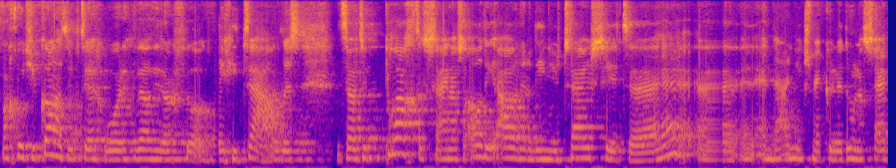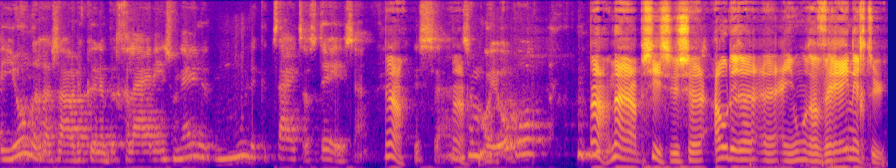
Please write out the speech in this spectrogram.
Maar goed, je kan natuurlijk tegenwoordig wel heel erg veel ook digitaal. Dus het zou natuurlijk prachtig zijn als al die ouderen die nu thuis zitten hè, uh, en, en, daar niks mee kunnen doen, als zij de jongeren zouden kunnen begeleiden in zo'n hele moeilijke tijd als deze. Ja. Dus uh, ja. dat is een mooie oproep. Nou, nou ja, precies. Dus uh, ouderen uh, en jongeren verenigt u.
